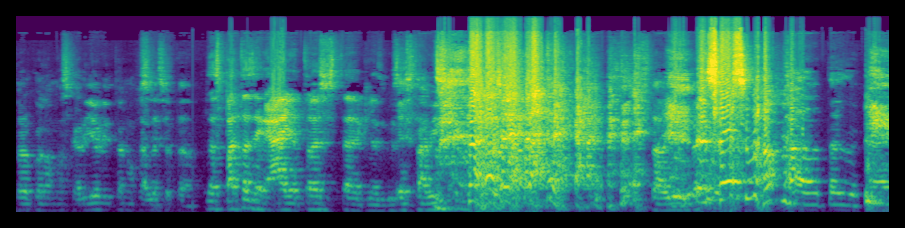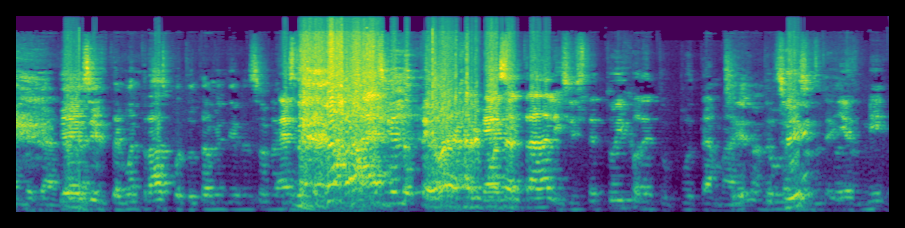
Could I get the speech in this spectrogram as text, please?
pero con la mascarilla ahorita no jala ese pedo. Las patas de gallo, todo eso está que les gusta. Está bien. Está bien. Eso es mamadotas. Quiero decir, tengo entradas, pues tú también tienes una. Es que, ¿sabes qué es lo peor? de Harry Que esa Potter. entrada la hiciste tu hijo de tu puta madre. Sí, la Tú me ¿Sí? hiciste, y es mi,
